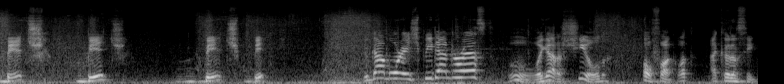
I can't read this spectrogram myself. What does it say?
Bitch. Bitch. Bitch. Bitch. You got more HP than the rest? Ooh, we got a shield. Oh, fuck. What? I couldn't see.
